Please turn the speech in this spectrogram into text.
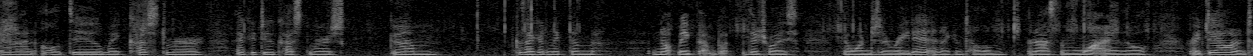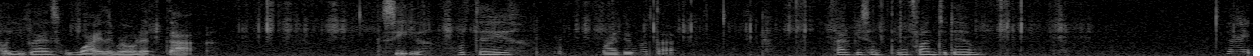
And I'll do my customer, I could do customers, um, because I could make them, not make them, but their choice. They wanted to rate it, and I can tell them and ask them why, and they'll write down and tell you guys why they wrote it that. See what they why they wrote that. That'd be something fun to do. Alright,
